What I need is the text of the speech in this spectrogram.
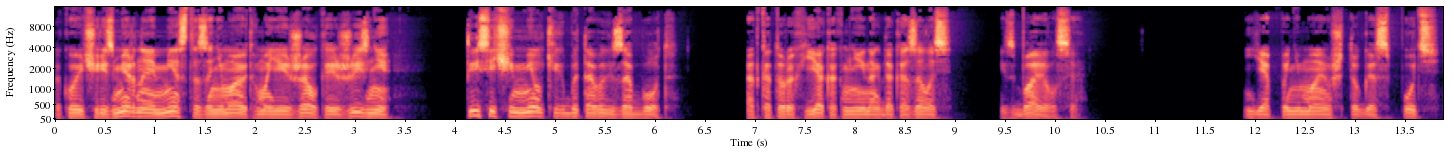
какое чрезмерное место занимают в моей жалкой жизни тысячи мелких бытовых забот, от которых я, как мне иногда казалось, избавился. Я понимаю, что Господь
